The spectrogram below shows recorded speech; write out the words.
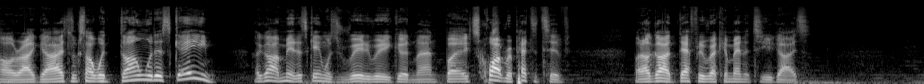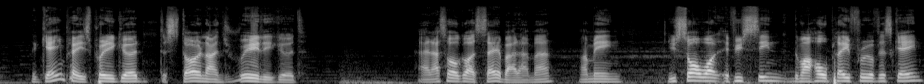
Alright guys, looks like we're done with this game. I gotta admit, this game was really, really good, man. But it's quite repetitive. But I gotta definitely recommend it to you guys. The gameplay is pretty good. The storyline's really good. And that's all I gotta say about that, man. I mean, you saw what, if you've seen my whole playthrough of this game,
